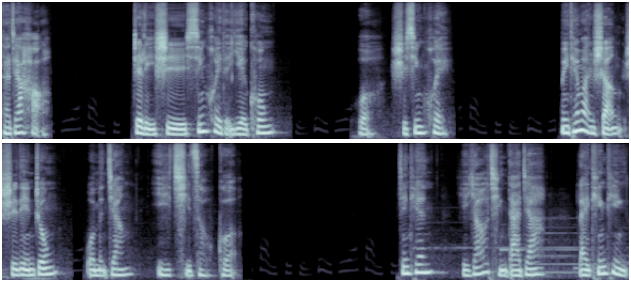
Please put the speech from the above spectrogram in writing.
大家好，这里是星慧的夜空，我是星慧。每天晚上十点钟，我们将一起走过。今天也邀请大家来听听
